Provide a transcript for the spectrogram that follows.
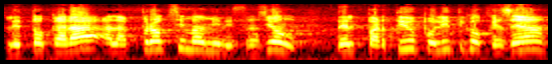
Le tocará a la próxima administración del partido político que sea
